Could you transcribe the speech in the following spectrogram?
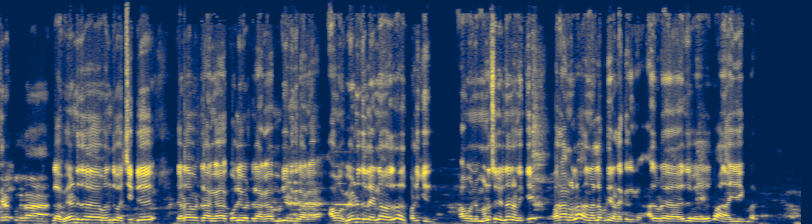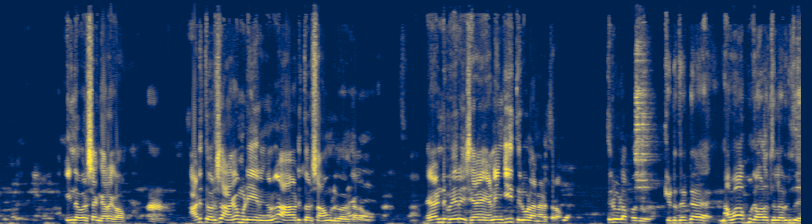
சிறப்புகள்லாம் இல்லை வேண்டுதலை வந்து வச்சுட்டு ஜடை வெட்டுறாங்க கோழி வெட்டுறாங்க முடி எடுக்கிறாங்க. அவங்க வேண்டுதல் என்ன வருதோ அது பழிக்குது. அவங்க மனசில் என்ன நினைக்கி வராங்களோ அது நல்லபடியாக நடக்குதுங்க. அதோட இது ஐதீகமாக இருக்கு. இந்த வருஷம் கரகம். அடுத்த வருஷம் அகமுடையருங்கிறவங்க அடுத்த வருஷம் அவங்களுக்கு ஒரு கரகம். ரெண்டு பேரும் இணங்கி திருவிழா நடத்துகிறோம் திருவிழா பொது. கிட்டத்தட்ட நவாப்பு காலத்திலேருந்து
